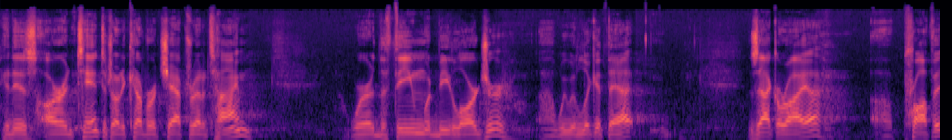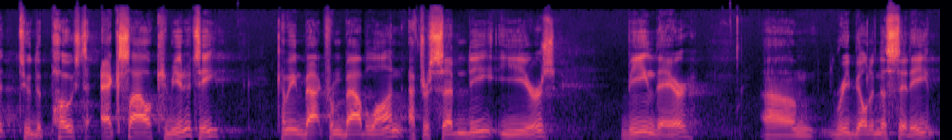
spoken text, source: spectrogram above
It is our intent to try to cover a chapter at a time where the theme would be larger. Uh, we would look at that. Zechariah, a prophet to the post exile community coming back from Babylon after 70 years being there, um, rebuilding the city.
